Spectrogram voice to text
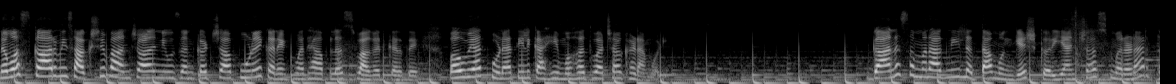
नमस्कार मी साक्षी पांचाळ न्यूज अनकटच्या पुणे कनेक्टमध्ये आपलं स्वागत करते. पाहुयात पुण्यातील काही महत्त्वाच्या घडामोडी. गानसम्राज्ञी लता मंगेशकर यांच्या स्मरणार्थ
